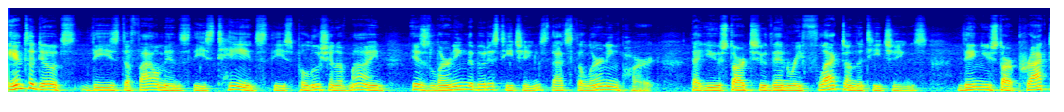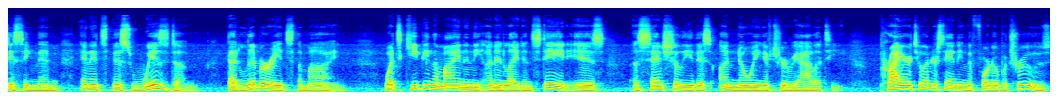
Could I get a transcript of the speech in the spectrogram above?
antidotes these defilements, these taints, these pollution of mind is learning the Buddhist teachings. That's the learning part that you start to then reflect on the teachings. Then you start practicing them, and it's this wisdom that liberates the mind. What's keeping the mind in the unenlightened state is essentially this unknowing of true reality. Prior to understanding the Four Noble Truths,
